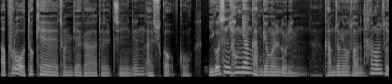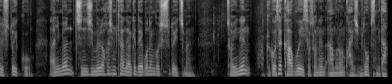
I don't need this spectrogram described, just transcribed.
앞으로 어떻게 전개가 될지는 알 수가 없고 이것은 형량 감경을 노린 감정에 호소하는 탄원서일 수도 있고 아니면 진심을 허심탄회하게 내보낸 것일 수도 있지만 저희는 그것의 가부에 있어서는 아무런 관심도 없습니다.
